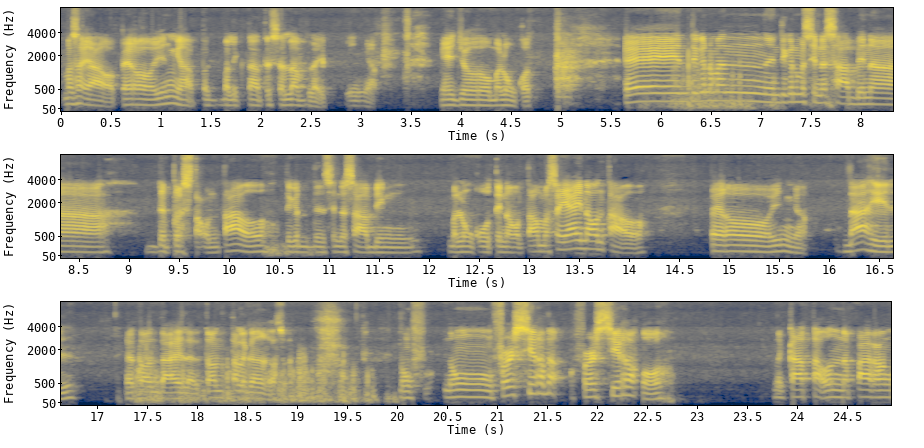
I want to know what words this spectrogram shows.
masaya ako. Pero yun nga, pagbalik natin sa love life, yun nga, medyo malungkot. Eh, hindi ko naman, hindi ko naman sinasabi na depressed akong tao. Hindi ko din sinasabing malungkutin akong tao. Masayain akong tao. Pero, yun nga, dahil, ito ang dahil, ito ang talagang rason. Nung, nung first year, first year ako, nagkataon na parang,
